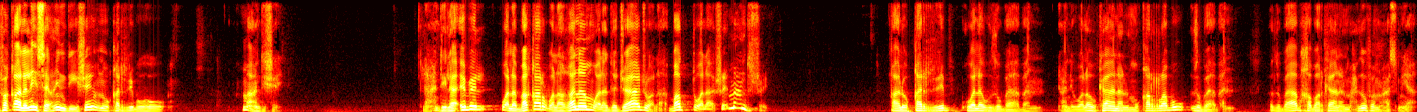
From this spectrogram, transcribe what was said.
فقال ليس عندي شيء أقربه. ما عندي شيء. لا عندي لا إبل ولا بقر ولا غنم ولا دجاج ولا بط ولا شيء. ما عنده شيء. قالوا قرب ولو ذبابا. يعني ولو كان المقرب ذبابا. ذباب خبر كان المحذوف مع اسمها.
